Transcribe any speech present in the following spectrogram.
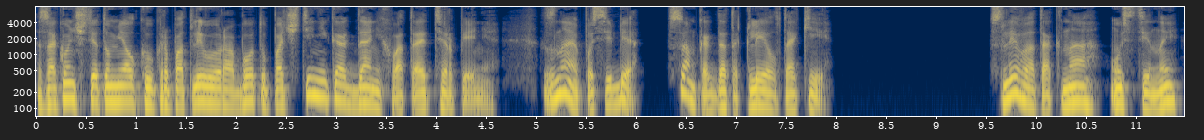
Закончить эту мелкую кропотливую работу почти никогда не хватает терпения. Знаю по себе, сам когда-то клеил такие. Слева от окна, у стены,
